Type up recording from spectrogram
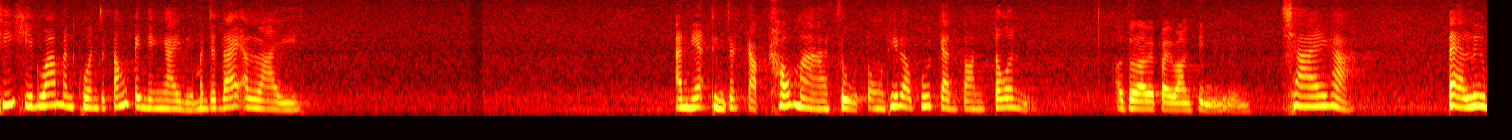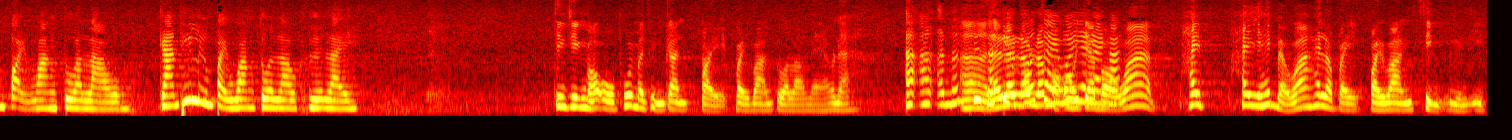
ที่คิดว่ามันควรจะต้องเป็นยังไงหรือมันจะได้อะไร อันเนี้ยถึงจะกลับเข้ามาสู่ตรงที่เราพูดกันตอนต้น เอาตัวเราไปปล่อยวางสิ่งอื่น ใช่ค่ะ แต่ลืมปล่อยวางตัวเรา การที่ลืมปล่อยวางตัวเราคืออะไร จริง ๆ หมอโอพูดมาถึงการปล่อยปล่อยวางตัวเราแล้วนะอะอะอันนั้นอ่าคือแล้วนักแล้วเรียนแล้วเข้าแล้วใจหมอโอว่ายัจะงไงบอกคะว่าให้ให้ให้แบบว่าให้เราไปปล่อยวางสิ่งอื่นอีก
